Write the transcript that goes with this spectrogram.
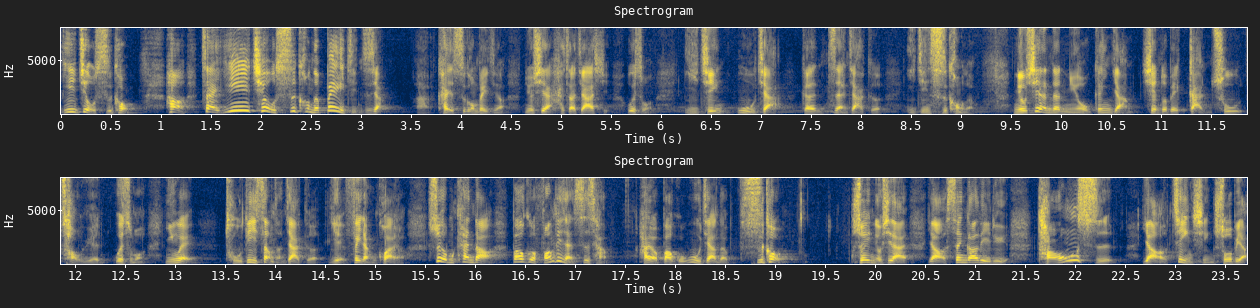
依旧失控。好，在依旧失控的背景之下，啊开始失控背景啊，纽西兰还是要加息，为什么？已经物价跟自然价格已经失控了。纽西兰的牛跟羊现在都被赶出草原，为什么？因为土地上涨价格也非常快啊，所以我们看到包括房地产市场，还有包括物价的失控，所以纽西兰要升高利率，同时。要进行缩表，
